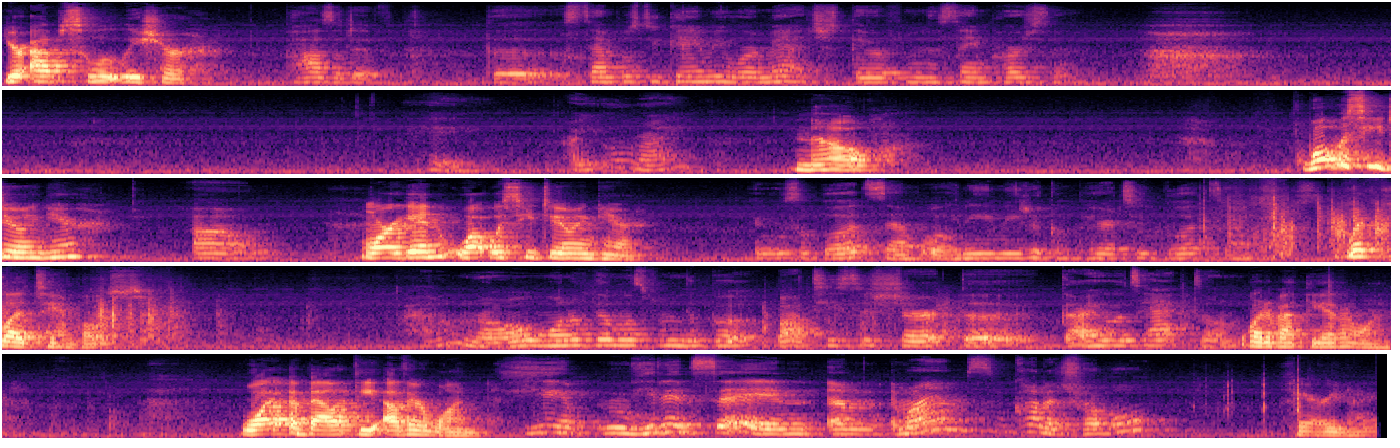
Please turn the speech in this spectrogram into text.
You're absolutely sure. Positive. The samples you gave me were matched. They were from the same person. Hey, are you alright? No. What was he doing here? Um, Morgan, what was he doing here? it was a blood sample. He needed me to compare two blood samples. What blood samples? I don't know. One of them was from the Ba- Bautista shirt, the guy who attacked him. What about the other one? What about the other one? He, he didn't say. And um, am I in some kind of trouble? Very nice.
